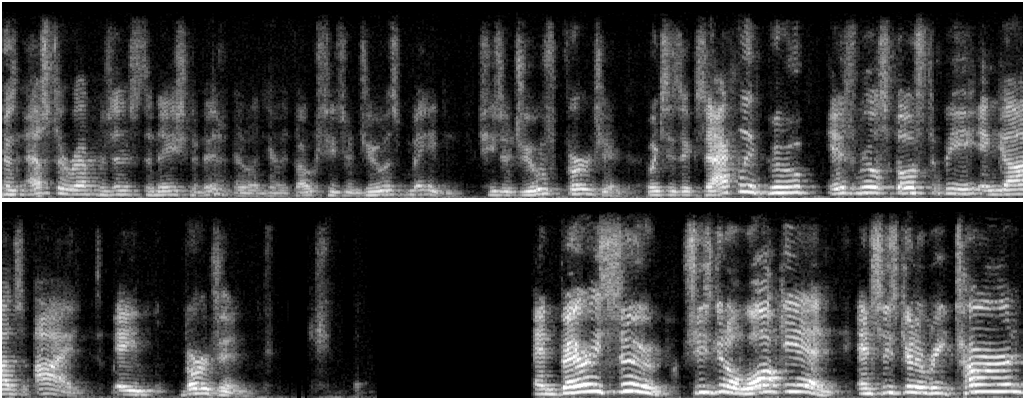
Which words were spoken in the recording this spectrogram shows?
because Esther represents the nation of Israel in here, folks. She's a Jewish maiden. She's a Jewish virgin, which is exactly who Israel's supposed to be in God's eyes a virgin. And very soon, she's going to walk in and she's going to return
